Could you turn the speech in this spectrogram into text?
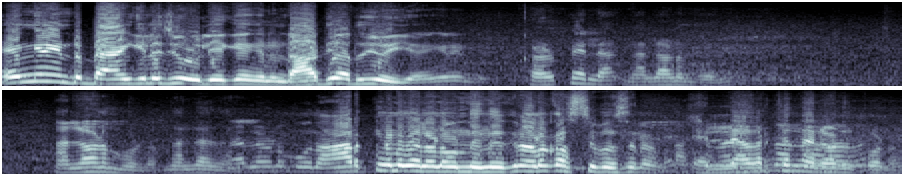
എങ്ങനെയുണ്ട്? ബാങ്കിലെ ജോലിയൊക്കെ എങ്ങനെയുണ്ട്? ആദ്യം അത് ചോദിക്കാം. എങ്ങനെയുണ്ട്? കുഴപ്പമില്ല. നല്ലോണം പോകുന്നു. നല്ലോണം പോകണം നല്ലതാണ്. നല്ലോണം പോകുന്നു ആർക്കാണ് നല്ലോണം പോകുന്നത്? നിങ്ങൾക്കാണോ കസ്റ്റമേഴ്സിനാണോ എല്ലാവർക്കും നല്ലോണം പോകണം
